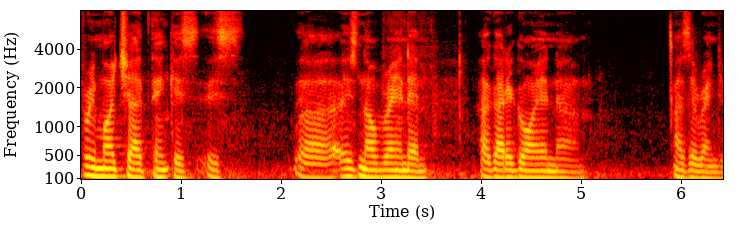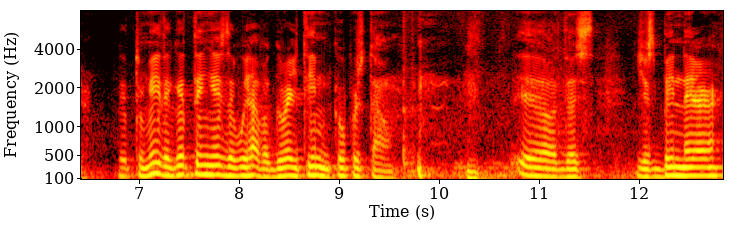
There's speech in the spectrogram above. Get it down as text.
pretty much I think is is uh, is no brainer. And I got to go in um, as a ranger. To me, the good thing is that we have a great team in Cooperstown. you know, just been there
